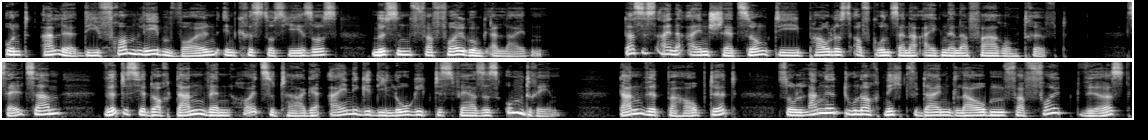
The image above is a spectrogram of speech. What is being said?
und alle, die fromm leben wollen in Christus Jesus, müssen Verfolgung erleiden. Das ist eine Einschätzung, die Paulus aufgrund seiner eigenen Erfahrung trifft. Seltsam wird es jedoch dann, wenn heutzutage einige die Logik des Verses umdrehen. Dann wird behauptet, solange du noch nicht für deinen Glauben verfolgt wirst,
